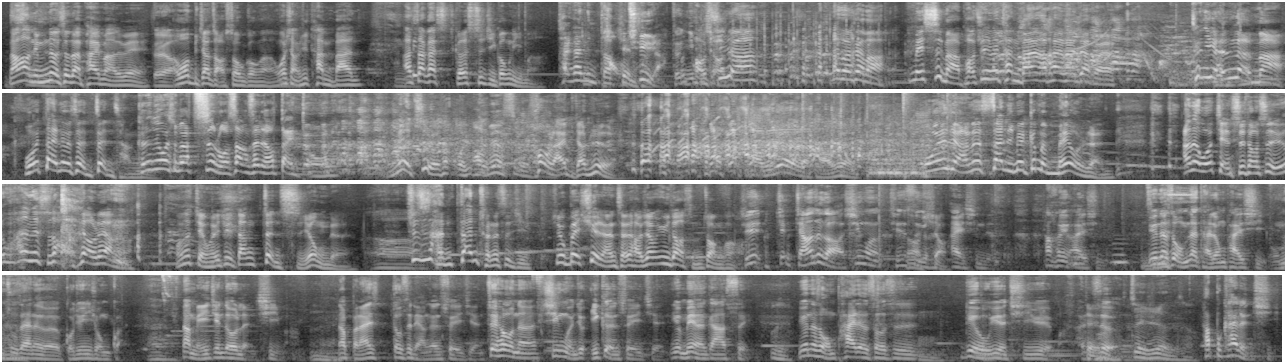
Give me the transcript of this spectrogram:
然后你们那个时候在拍嘛，对不对？对啊我比较早收工啊，我想去探班，啊，大概隔十几公里嘛。探班你跑去啊，跑去啊，要不然干嘛？没事嘛，跑去那边探班啊，探一探再回来。天气很冷嘛，我会带那个是很正常的。可是你为什么要赤裸上身然后带头呢？没有赤裸上，我哦没有赤裸后来比较热，好热了，好热。我跟你讲，那山里面根本没有人。啊，那我捡石头是，哇，那石头好漂亮啊！我说捡回去当正使用的，就是很单纯的事情，就被渲染成好像遇到什么状况。其实讲讲到这个啊，新闻其实是个很爱心的人，他很有爱心。因为那时候我们在台中拍戏，我们住在那个国军英雄馆，那每一间都有冷气嘛。那本来都是两个人睡一间，最后呢，新闻就一个人睡一间，因为没有人跟他睡。因为那时候我们拍的时候是六月、七月嘛，很热，最热的时候，他不开冷气。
